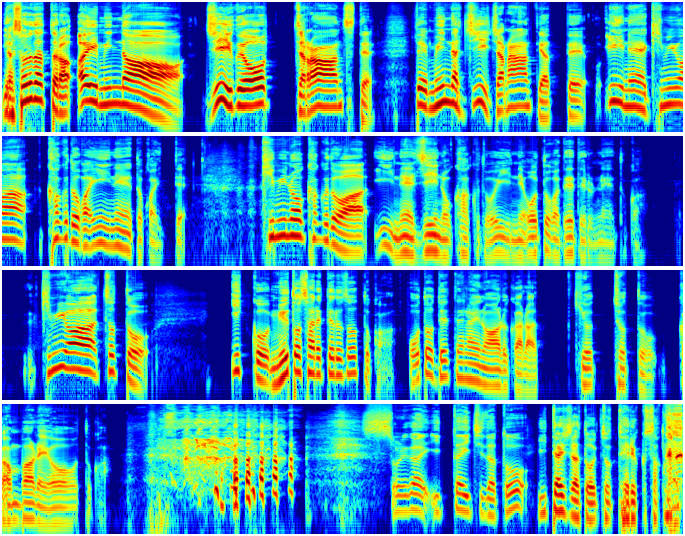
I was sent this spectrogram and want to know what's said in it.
いや、それだったら、はい、みんな、G 行くよじゃらーんっつって。で、みんな G じゃらーんってやって、いいね、君は角度がいいねとか言って。君の角度はいいね、G の角度いいね、音が出てるねとか。君はちょっと、一個ミュートされてるぞとか、音出てないのあるから、気をちょっと頑張れよとか。それが1対1だと？1対1だとちょっと照れくさくなって。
